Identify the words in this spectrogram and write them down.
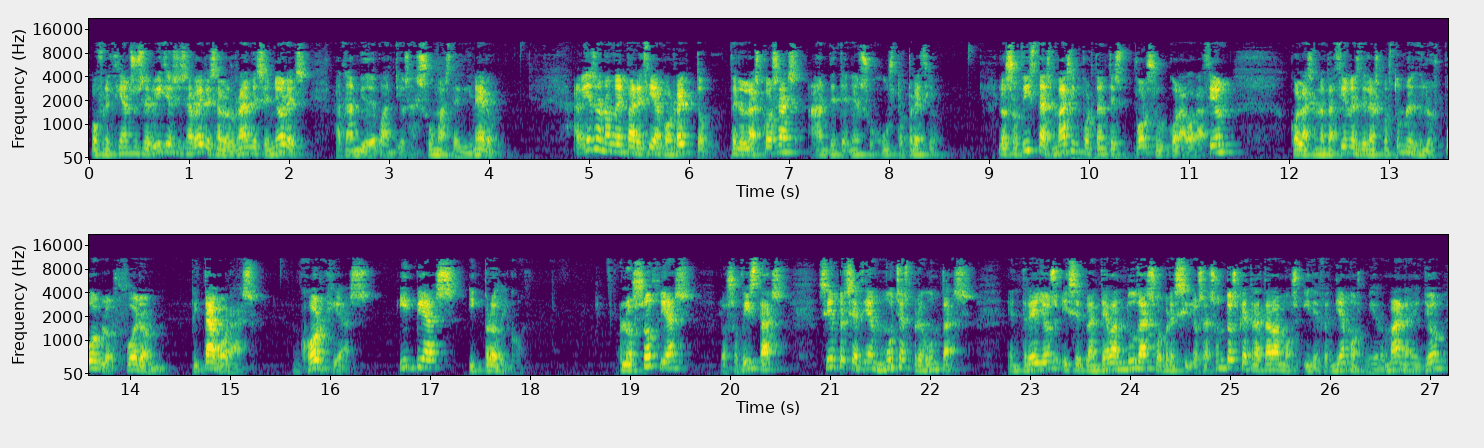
ofrecían sus servicios y saberes a los grandes señores a cambio de cuantiosas sumas de dinero. A mí eso no me parecía correcto, pero las cosas han de tener su justo precio. Los sofistas más importantes por su colaboración con las anotaciones de las costumbres de los pueblos fueron Pitágoras, Gorgias, Hipias y Pródico. Los sofias, los sofistas, siempre se hacían muchas preguntas entre ellos y se planteaban dudas sobre si los asuntos que tratábamos y defendíamos mi hermana y yo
